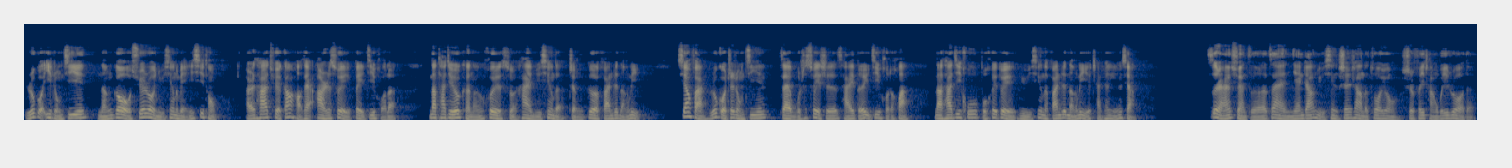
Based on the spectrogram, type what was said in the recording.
如果一种基因能够削弱女性的免疫系统，而它却刚好在二十岁被激活了，那它就有可能会损害女性的整个繁殖能力。相反，如果这种基因在五十岁时才得以激活的话，那它几乎不会对女性的繁殖能力产生影响。自然选择在年长女性身上的作用是非常微弱的，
